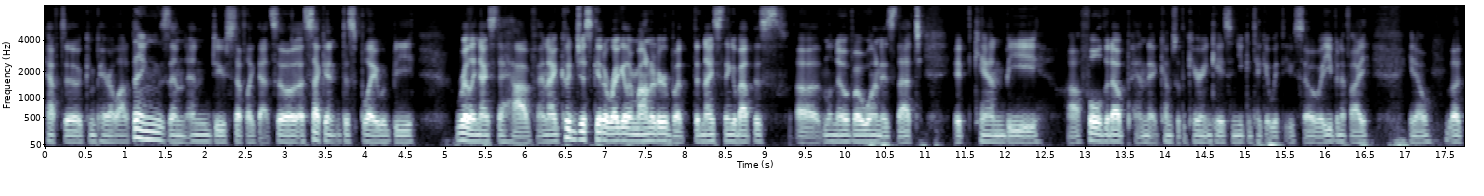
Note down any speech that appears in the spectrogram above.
have to compare a lot of things and, and do stuff like that. So a second display would be really nice to have. And I could just get a regular monitor, but the nice thing about this uh, Lenovo one is that it can be uh, folded up and it comes with a carrying case and you can take it with you. So even if I, you know, let,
